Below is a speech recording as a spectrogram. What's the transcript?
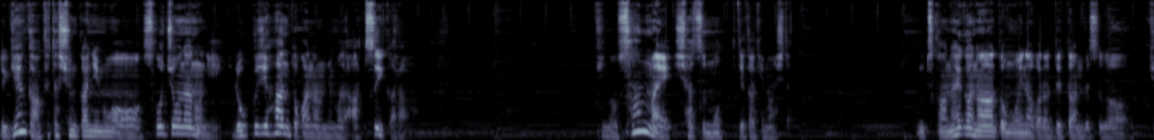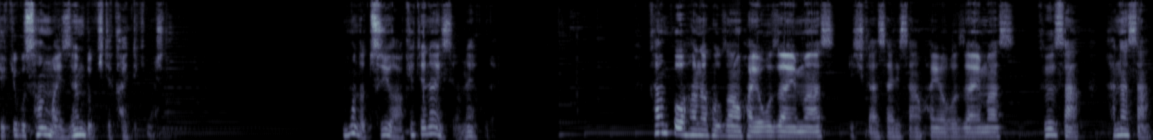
で、玄関開けた瞬間にもう早朝なのに、6時半とかなのにまだ暑いから、昨日3枚シャツ持って出かけました。使わないかなと思いながら出たんですが、結局3枚全部着て帰ってきました。まだ梅雨明けてないですよね、これ。漢方花穂さんおはようございます。石川さりさんおはようございます。くーさん、花さん、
